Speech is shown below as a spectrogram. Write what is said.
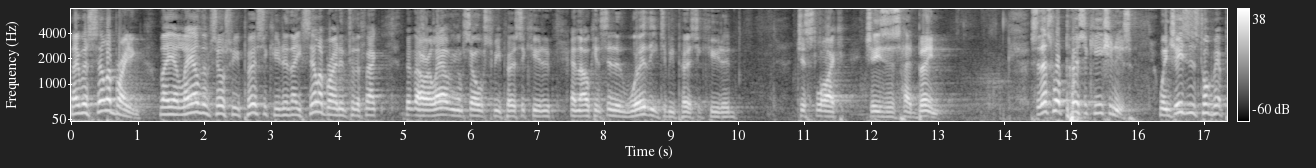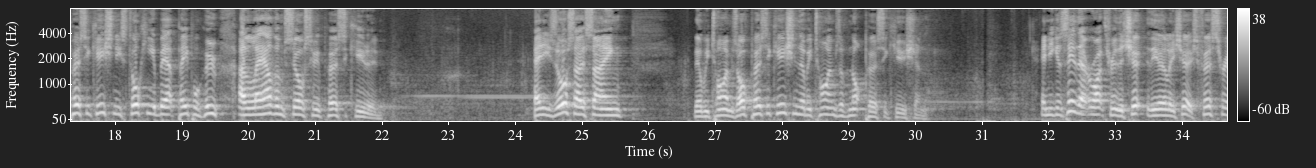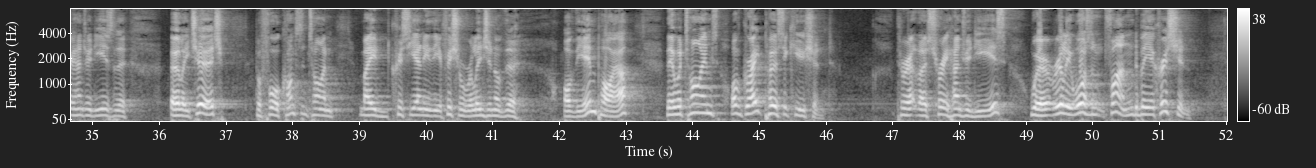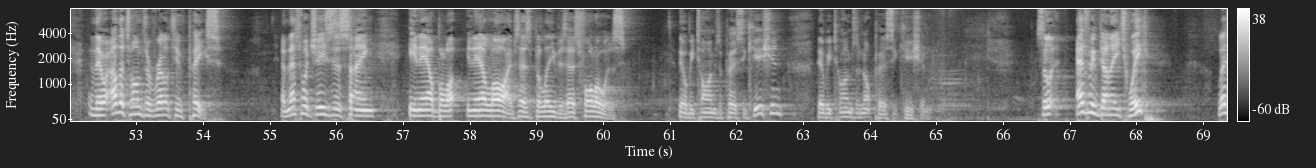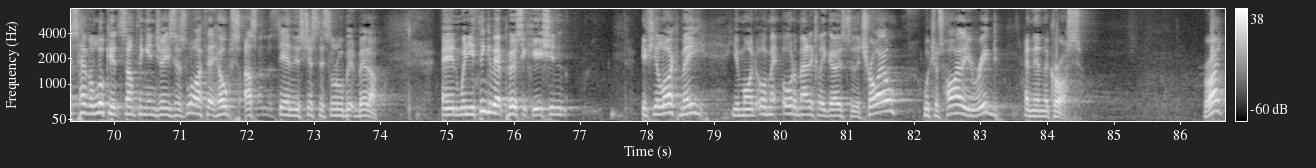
They were celebrating. They allowed themselves to be persecuted they celebrated for the fact that they were allowing themselves to be persecuted and they were considered worthy to be persecuted, just like Jesus had been. So that's what persecution is. When Jesus is talking about persecution, he's talking about people who allow themselves to be persecuted. And he's also saying there'll be times of persecution, there'll be times of not persecution. And you can see that right through the, church, the early church. First 300 years of the early church, before Constantine made Christianity the official religion of the, of the empire, there were times of great persecution throughout those 300 years where it really wasn't fun to be a Christian. And there were other times of relative peace. And that's what Jesus is saying in our, in our lives as believers, as followers. There'll be times of persecution, there'll be times of not persecution. So, as we've done each week, let's have a look at something in Jesus' life that helps us understand this just this a little bit better. And when you think about persecution, if you're like me, your mind automatically goes to the trial, which was highly rigged, and then the cross. Right?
